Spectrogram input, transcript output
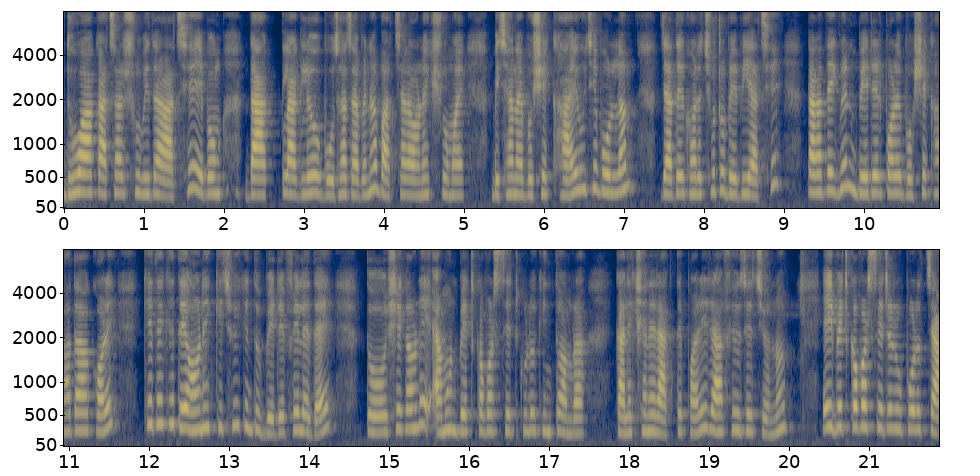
ধোয়া কাচার সুবিধা আছে এবং দাগ লাগলেও বোঝা যাবে না। বাচ্চারা অনেক সময় বিছানায় বসে খায়ও যে বললাম, যাদের ঘরে ছোট বেবি আছে, তারা দেখবেন বেডের পরে বসে খাওয়া দাওয়া করে। খেতে খেতে অনেক কিছুই কিন্তু বেডে ফেলে দেয়। তো সে কারণে এমন বেড কভার সেটগুলো কিন্তু আমরা কালেকশানে রাখতে পারি রাফিউজের জন্য। এই বেড কভার সেটের উপর চা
